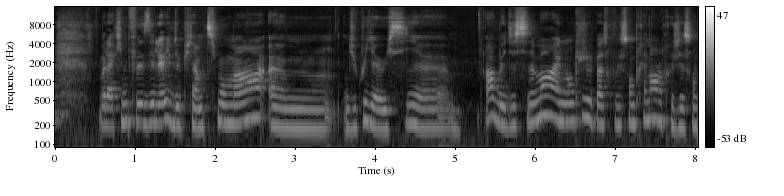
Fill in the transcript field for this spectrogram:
voilà, qui me faisait l'œil depuis un petit moment. Euh, du coup, il y a aussi... Ah, bah décidément, elle non plus, je vais pas trouver son prénom alors que j'ai son...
